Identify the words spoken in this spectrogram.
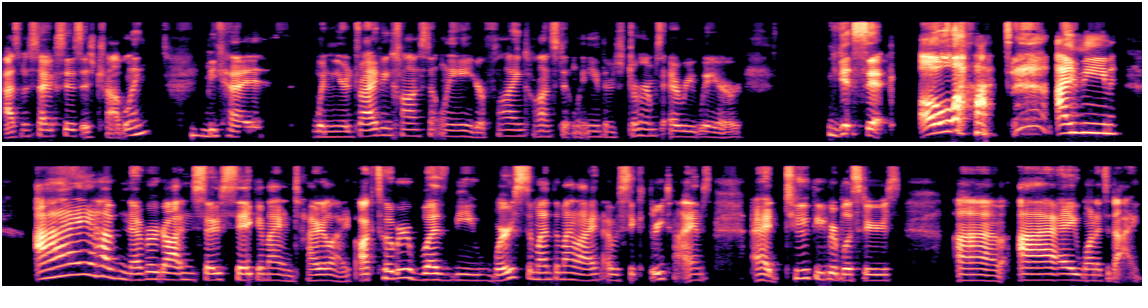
as Miss Texas is traveling mm-hmm. because when you're driving constantly, you're flying constantly, there's germs everywhere. You get sick a lot. I mean, I have never gotten so sick in my entire life. October was the worst month of my life. I was sick three times. I had two fever blisters. Um, I wanted to die.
